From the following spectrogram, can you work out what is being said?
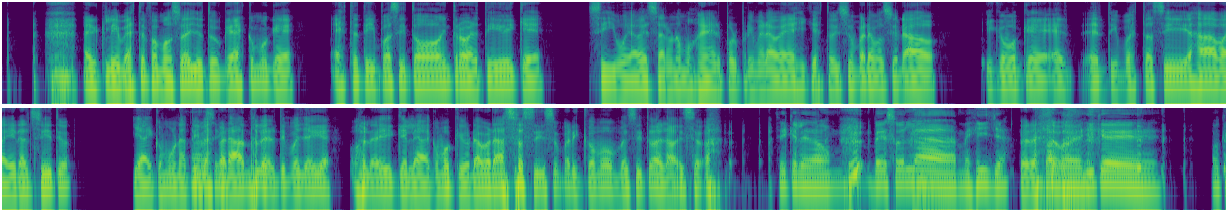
el clip este famoso de YouTube que es como que este tipo así todo introvertido y que sí, voy a besar a una mujer por primera vez y que estoy súper emocionado. Y como que el, el tipo está así, ajá, va a ir al sitio y hay como una tipa Ah, sí. esperándole. El tipo llega, hola, y que le da como que un abrazo así súper incómodo, un besito de lado y se va. Sí, que le da un beso en la mejilla. Pero Cuando es y que, ok,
